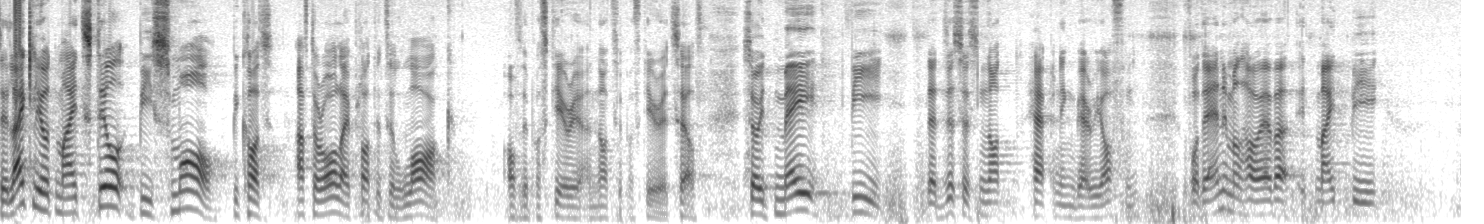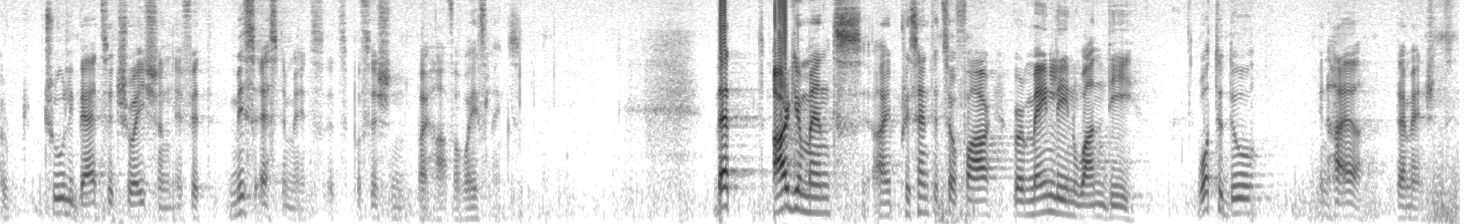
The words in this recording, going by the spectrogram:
The likelihood might still be small because, after all, I plotted the log of the posterior and not the posterior itself. So it may be that this is not happening very often. For the animal, however, it might be a truly bad situation if it misestimates its position by half a wavelength. That arguments I presented so far were mainly in 1D. What to do in higher dimensions, in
